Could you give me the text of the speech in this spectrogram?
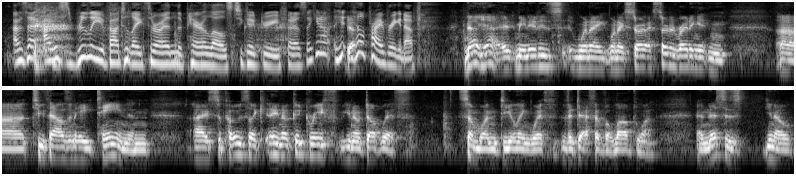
I was at, I was really about to like throw in the parallels to Good Grief, and I was like, you know, he, will probably bring it up. no, yeah, I mean, it is when I when I start I started writing it in uh, 2018, and I suppose like you know, good grief, you know, dealt with someone dealing with the death of a loved one, and this is you know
